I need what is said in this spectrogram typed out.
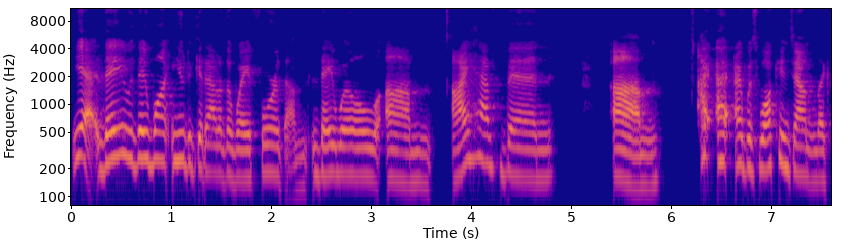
Yeah, they they want you to get out of the way for them. They will. Um, I have been. Um, I, I I was walking down like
